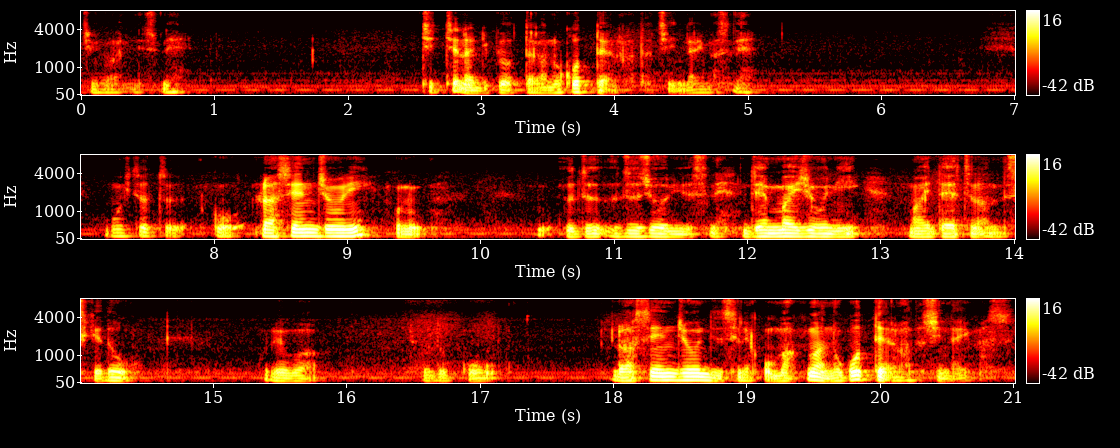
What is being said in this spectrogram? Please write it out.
内側にですねちっちゃな立方体が残ったような形になりますね。もう一つこう螺旋状にこの渦渦状にですねゼンマイ状に巻いたやつなんですけどこれはちょうどこう螺旋状にですねこう膜が残ったような形になります。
